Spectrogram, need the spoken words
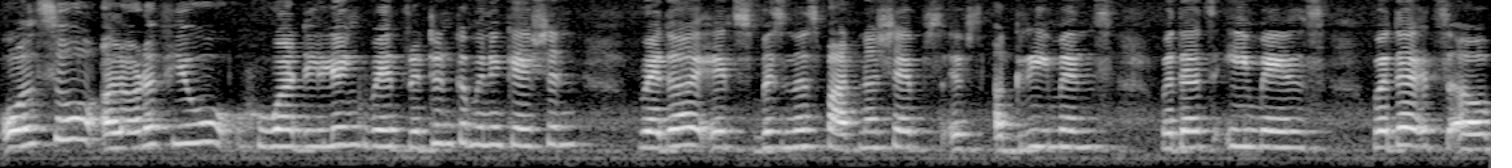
Also a lot of you who are dealing with written communication whether it's business partnerships it's agreements whether it's emails whether it's uh,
